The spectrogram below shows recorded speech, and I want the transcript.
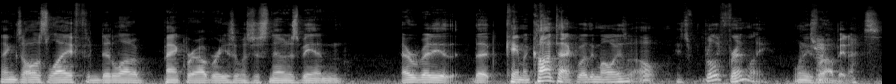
things all his life and did a lot of bank robberies and was just known as being everybody that came in contact with him always oh he's really friendly when he's robbing us.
